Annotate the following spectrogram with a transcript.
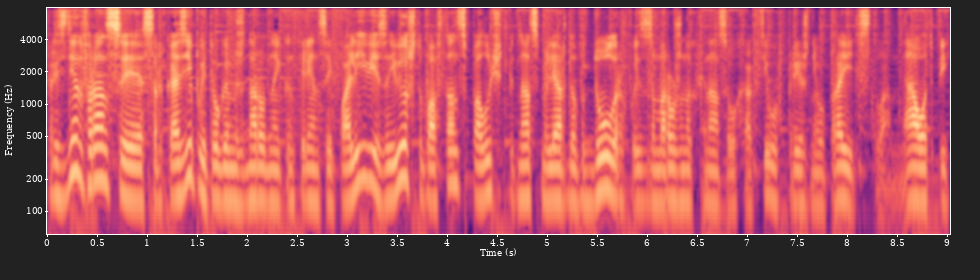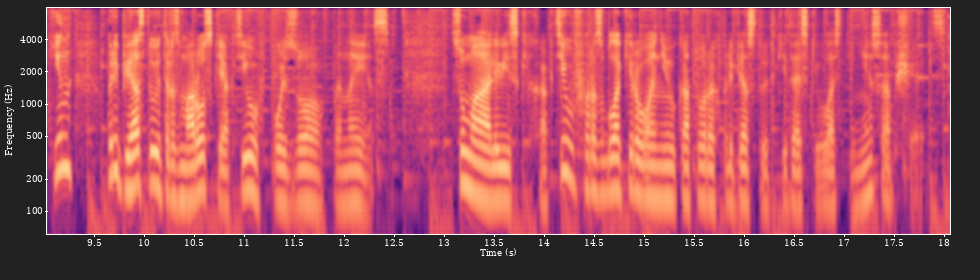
Президент Франции Саркози по итогам международной конференции по Ливии заявил, что повстанцы получат 15 миллиардов долларов из замороженных финансовых активов прежнего правительства, а вот Пекин препятствует разморозке активов в пользу ПНС. Сумма ливийских активов, разблокированию которых препятствуют китайские власти, не сообщается.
